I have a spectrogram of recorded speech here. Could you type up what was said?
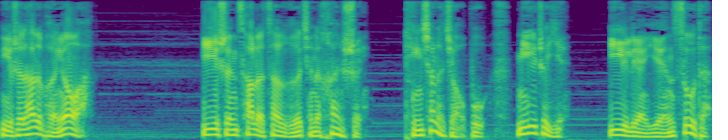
你是他的朋友啊？医生擦了擦额前的汗水，停下了脚步，眯着眼，一脸严肃的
